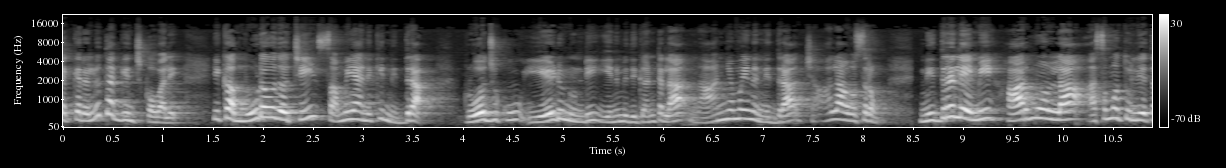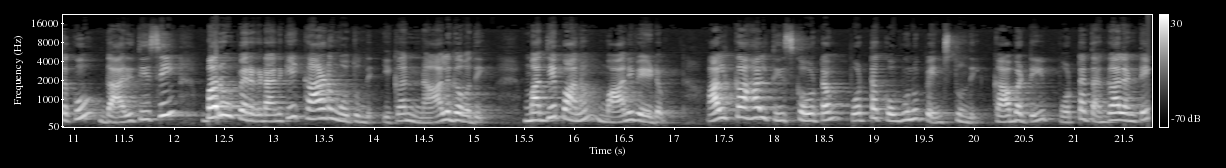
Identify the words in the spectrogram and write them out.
చక్కెరలు తగ్గించుకోవాలి. ఇక మూడవది వచ్చి సమయానికి నిద్ర. రోజుకు ఏడు నుండి ఎనిమిది గంటల నాణ్యమైన నిద్ర చాలా అవసరం. నిద్రలేమి హార్మోన్ల అసమతుల్యతకు దారితీసి బరువు పెరగడానికి కారణమవుతుంది. ఇక నాలుగవది మద్యపానం మానివేయడం. ఆల్కహాల్ తీసుకోవటం పొట్ట కొవ్వును పెంచుతుంది. కాబట్టి పొట్ట తగ్గాలంటే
